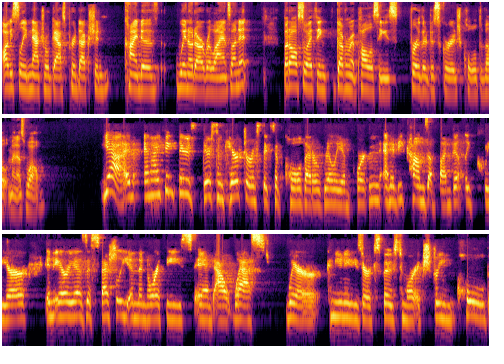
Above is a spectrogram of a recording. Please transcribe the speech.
obviously natural gas production kind of winnowed our reliance on it. But also, I think government policies further discourage coal development as well. Yeah, and, and I think there's there's some characteristics of coal that are really important, and it becomes abundantly clear in areas, especially in the Northeast and out west, where communities are exposed to more extreme cold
